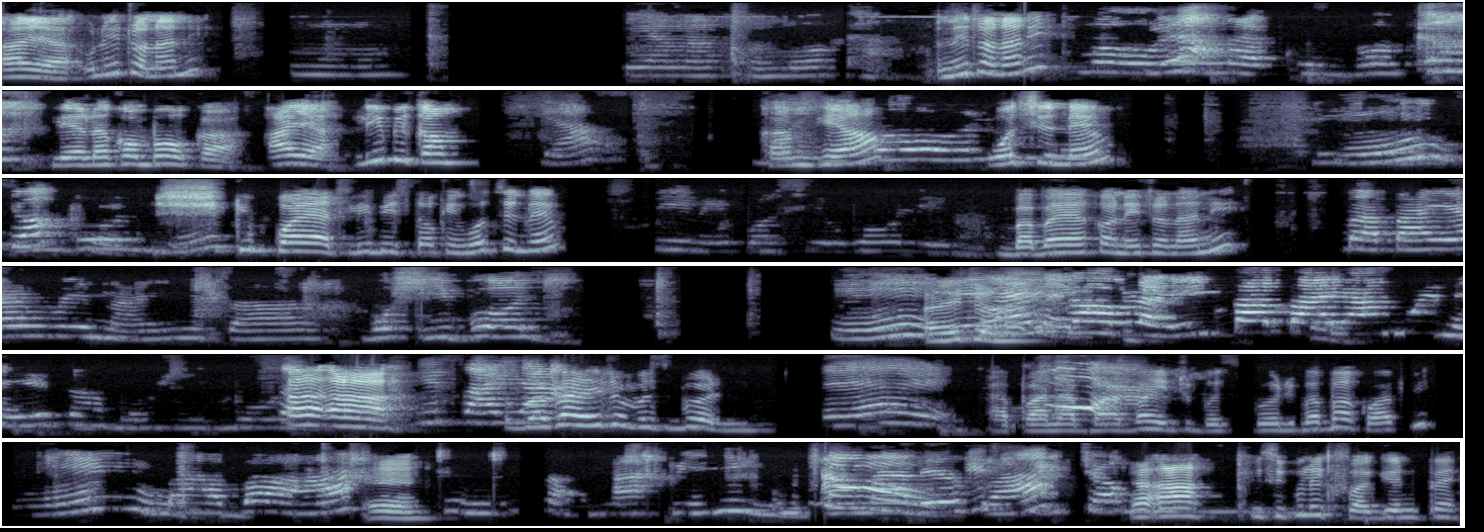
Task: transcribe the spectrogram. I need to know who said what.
Speaker 1: Aya, unaitwa nani?
Speaker 2: Mm. Komboka.
Speaker 1: Unaitwa nani?
Speaker 2: Yanakumbuka.
Speaker 1: Liana Komboka. Aya, Libi come.
Speaker 2: Yeah.
Speaker 1: Come here. What's your name? Shh, keep quiet. Libby is talking. What's your name? Baba yako anaitwa nani?
Speaker 2: Baba yangu inaitwa Boshiboli.
Speaker 1: Anaitwa nani?
Speaker 2: Baba yangu
Speaker 1: Ah ah. Baba anaitwa Bosibori. Hapana, baba anaitwa Bosibori. Baba ako wapi? Eh. Ah ah, usikule kifagio nipe.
